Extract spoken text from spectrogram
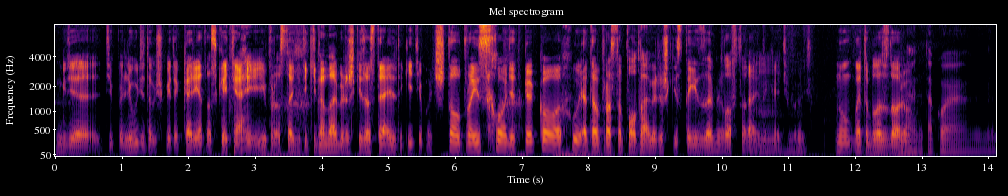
где типа люди, там еще какая-то карета с коня, и просто они такие на набережке застряли, такие типа, что происходит, какого хуя? Там просто пол набережки стоит, замерла вторая, такая типа, ну, это было Да, здорово. это такое э,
